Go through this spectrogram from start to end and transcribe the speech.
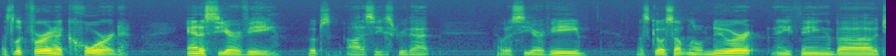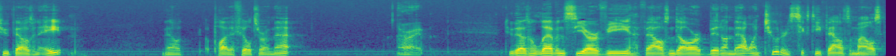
Let's look for an Accord and a CRV. Oops, Odyssey, screw that. How about a CRV? Let's go something a little newer. Anything above 2008? Now apply the filter on that. All right. 2011 CRV, $1,000 bid on that one, 260,000 miles.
